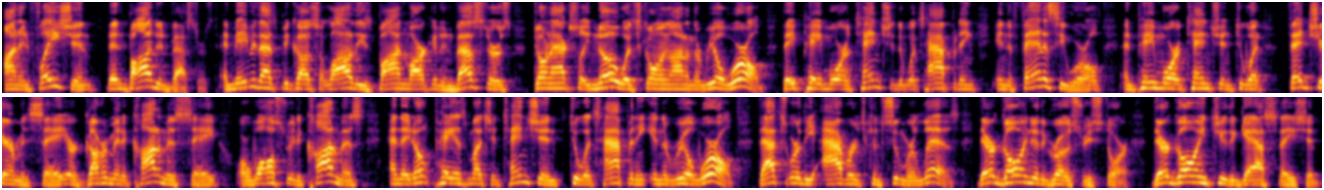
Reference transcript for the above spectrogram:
on inflation than bond investors. And maybe that's because a lot of these bond market investors don't actually know what's going on in the real world. They pay more attention to what's happening in the fantasy world and pay more attention to what Fed chairmen say or government economists say or Wall Street economists, and they don't pay as much attention to what's happening in the real world. That's where the average consumer lives. They're going to the grocery store, they're going to the gas station,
